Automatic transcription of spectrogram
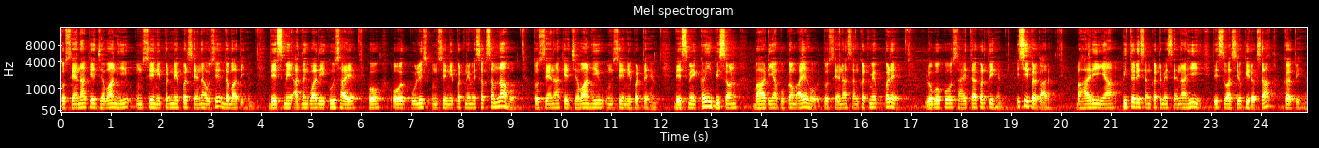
तो सेना के जवान ही उनसे निपटने पर सेना उसे दबाती है। देश में आतंकवादी घुस आए हो और पुलिस उनसे निपटने में सक्षम न हो तो सेना के जवान ही उनसे निपटते हैं। देश में कई भीषण बाढ़ या भूकंप आए हो तो सेना संकट में पड़े। लोगों को सहायता करती है। इसी प्रकार बाहरी या भीतरी संकट में सेना ही देशवासियों की रक्षा करती है।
